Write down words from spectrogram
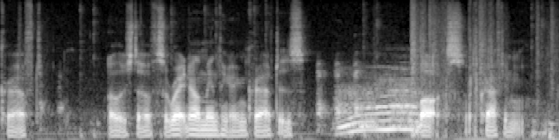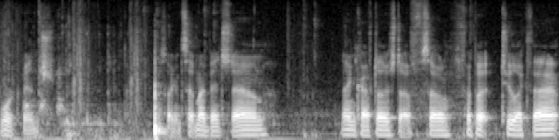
craft other stuff. So right now the main thing I can craft is box, a crafting workbench. So I can set my bench down, and I can craft other stuff. So if I put two like that,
